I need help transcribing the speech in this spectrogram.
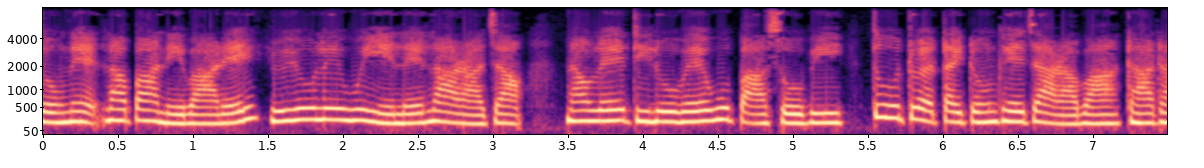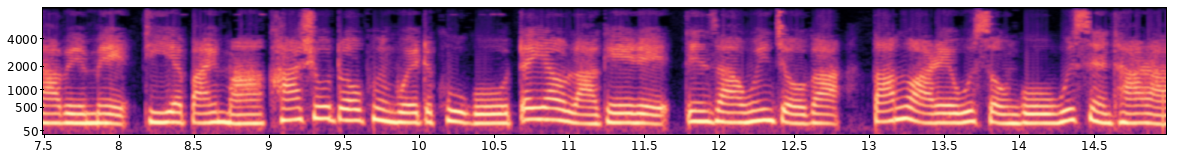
ခြုံနဲ့လှပနေပါတယ်။ရိုးရိုးလေးဝတ်ရင်လည်းလှတာကြောင့်နောက်လဲဒီလိုပဲဝတ်ပါဆိုပြီးသူ့အတွက်တိုက်တွန်းခဲ့ကြတာပါ။ဒါဒါပေမဲ့ဒီရက်ပိုင်းမှာခါရှိုးတော်ဖွင့်ပွဲတစ်ခုကိုတက်ရောက်လာခဲ့တဲ့တင်စာဝင်းကျော်က သားလွာတဲ့ဝတ်စုံကိုဝတ်ဆင်ထားတာ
